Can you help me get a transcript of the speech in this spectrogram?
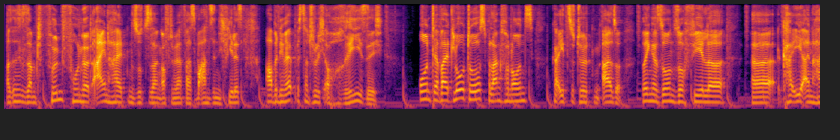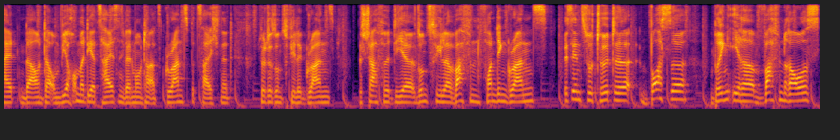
Also insgesamt 500 Einheiten sozusagen auf der Map, was wahnsinnig viel ist. Aber die Map ist natürlich auch riesig. Und der White Lotus verlangt von uns, KI zu töten. Also bringe so und so viele äh, KI-Einheiten da und da um, wie auch immer die jetzt heißen. Die werden momentan als Grunts bezeichnet. Töte so und so viele Grunts. Beschaffe dir so und so viele Waffen von den Grunts. Bis hin zu töte Bosse. Bring ihre Waffen raus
